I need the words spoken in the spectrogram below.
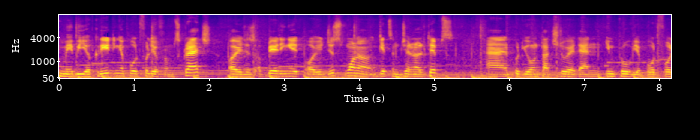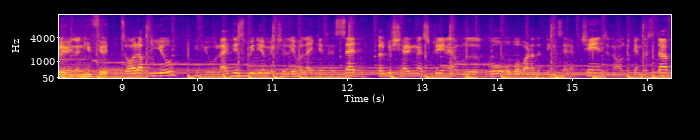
Maybe you're creating a portfolio from scratch or you're just updating it or you just want to get some general tips and put your own touch to it and improve your portfolio in the near future. It's all up to you. If you like this video make sure to leave a like as i said. I'll be sharing my screen and we'll go over what are the things that have changed and all the kind of stuff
